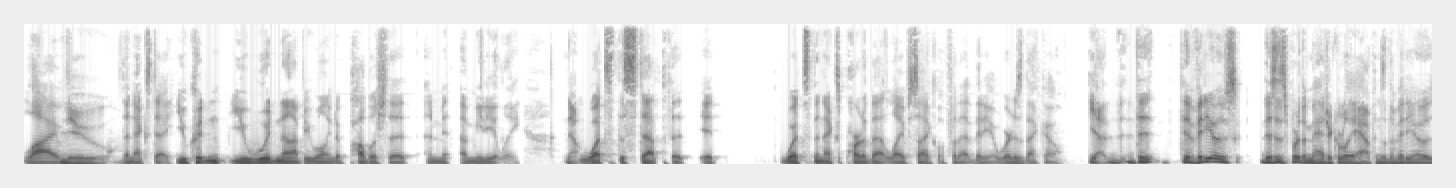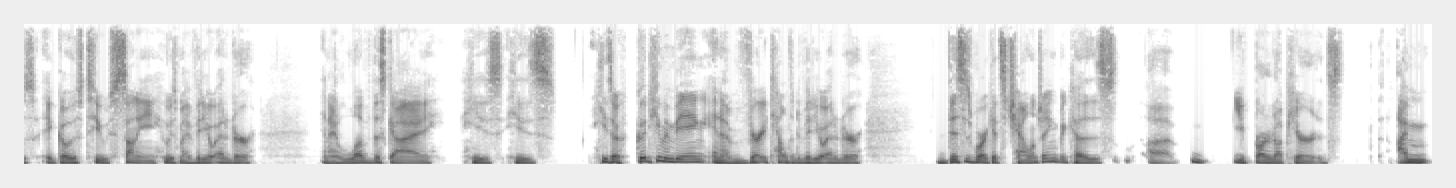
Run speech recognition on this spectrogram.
live no. the next day. You couldn't, you would not be willing to publish that Im- immediately. No. What's the step that it what's the next part of that life cycle for that video? Where does that go? Yeah, the the videos. This is where the magic really happens in the videos. It goes to Sunny, who's my video editor, and I love this guy. He's he's he's a good human being and a very talented video editor. This is where it gets challenging because uh, you've brought it up here. It's I'm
